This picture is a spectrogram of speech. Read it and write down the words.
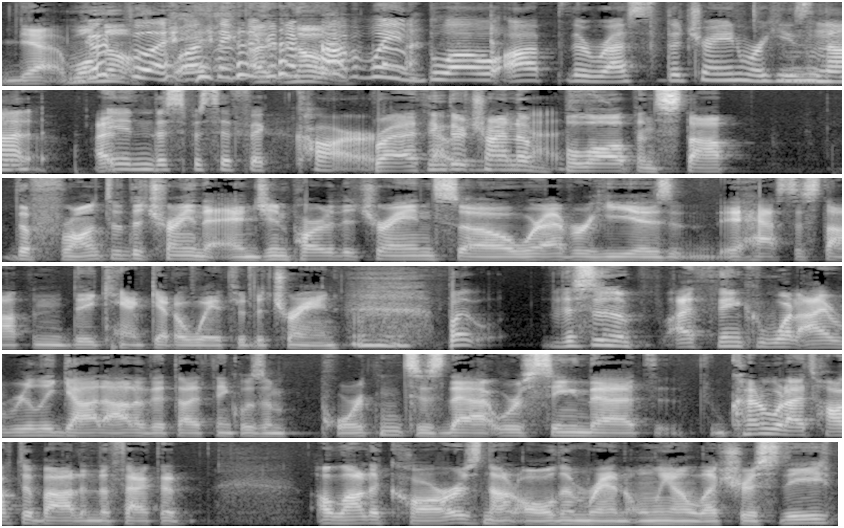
Yeah. Well, Good no. play. Well, I think they're going to no. probably blow up the rest of the train where he's not I- in the specific car. Right, I think they're trying to guess. blow up and stop the front of the train, the engine part of the train. So wherever he is, it has to stop, and they can't get away through the train. Mm-hmm. But this is, I think, what I really got out of it that I think was important is that we're seeing that kind of what I talked about in the fact that a lot of cars, not all of them ran only on electricity.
